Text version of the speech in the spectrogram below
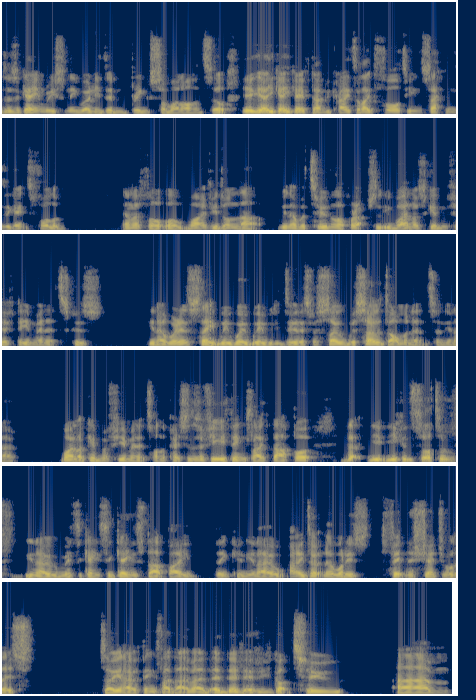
There's a game recently where he didn't bring someone on until yeah, he gave, Naby Keita like 14 seconds against Fulham, and I thought, well, why have you done that? You know, we're two 0 up. We're absolutely why not just give him 15 minutes? Because you know we're in a state we, we we can do this. We're so we're so dominant, and you know why not give him a few minutes on the pitch? There's a few things like that, but that you, you can sort of you know mitigate against that by thinking, you know, I don't know what his fitness schedule is. So you know things like that. If, if you've got two um,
